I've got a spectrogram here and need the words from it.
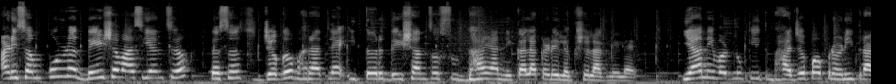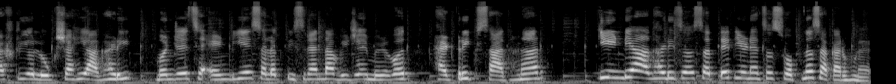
आणि संपूर्ण देशवासियांचं तसंच जगभरातल्या इतर देशांचं सुद्धा या निकालाकडे लक्ष लागलेलं आहे. या निवडणुकीत भाजप प्रणित राष्ट्रीय लोकशाही आघाडी म्हणजेच एनडीए सलग तिसऱ्यांदा विजय मिळवत हॅट्रिक साधणार की इंडिया आघाडीचं सत्तेत येण्याचं स्वप्न साकार होणार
